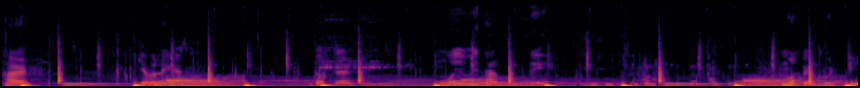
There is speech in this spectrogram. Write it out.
Her. क्या बोलेगा कर कुत्ती। मगर बुट्टी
